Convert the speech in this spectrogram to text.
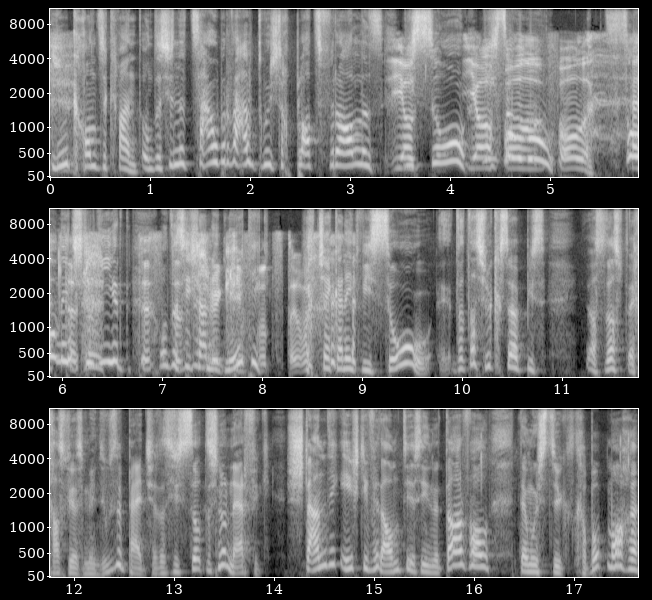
inkonsequent. Und das ist eine Zauberwelt. Du hast doch Platz für alles. Ja, wieso? Ja, wieso? voll, voll. So nicht studiert. Und das, das ist auch nicht nötig. Ich check auch nicht, wieso. Das, das ist wirklich so etwas... Also das, ich habe das Gefühl, müssen rauspatchen. Das ist, so, das ist nur nervig. Ständig ist die verdammte Inventar voll. Dann musst du das Zeug kaputt machen.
